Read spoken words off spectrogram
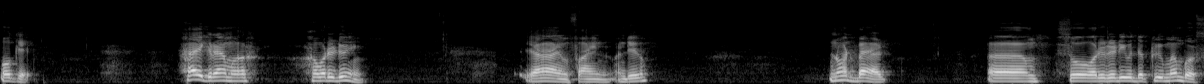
ஓகே ஹாய் கிராமர் ஹவ் ஆர் யூ டூயிங் யா ஐ எம் ஃபைன் அண்ட் யூ நாட் பேட் ஸோ ஆர் யூ ரெடி வித் த க்ரூ மெம்பர்ஸ்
